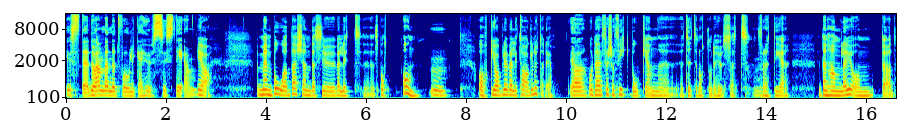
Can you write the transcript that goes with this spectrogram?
Just det, du använde två olika hussystem. Ja. Men båda kändes ju väldigt eh, spot on. Mm. Och jag blev väldigt tagen utav det. Ja. Och därför så fick boken eh, titeln Åttonde huset. Mm. För att det, den handlar ju om död.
